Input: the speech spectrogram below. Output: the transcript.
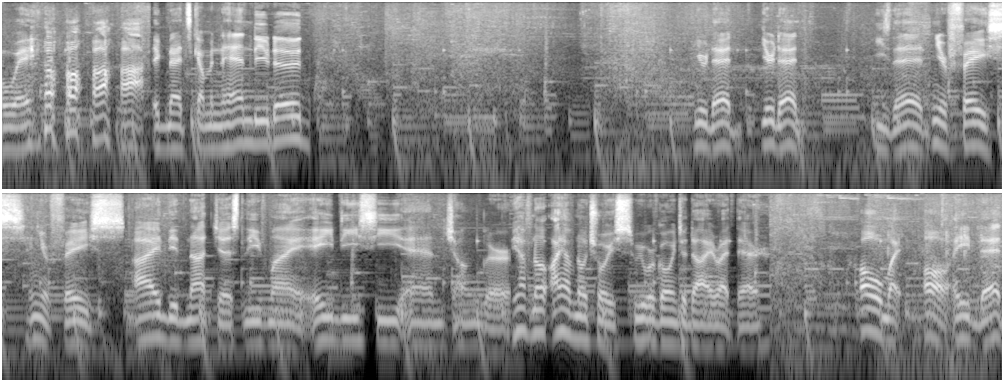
No way. Ignite's coming in handy, dude. You're dead. You're dead. He's dead. In your face. In your face. I did not just leave my ADC and jungler. We have no I have no choice. We were going to die right there. Oh my oh he dead.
